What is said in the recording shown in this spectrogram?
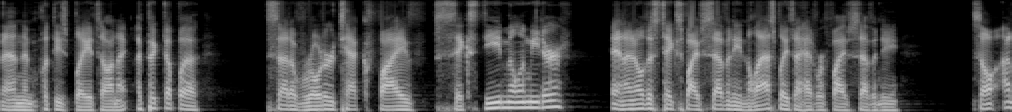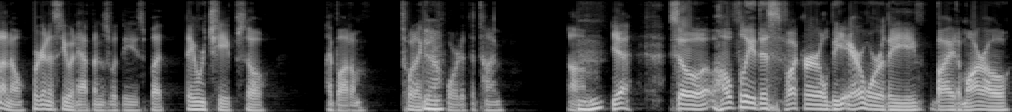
and then put these blades on. I, I picked up a set of Rotor Tech 560 millimeter and I know this takes 570, and the last blades I had were 570. So I don't know. We're gonna see what happens with these, but they were cheap, so I bought them. That's what I could Yeah. afford at the time. Um, Yeah. So hopefully this fucker will be airworthy by tomorrow,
